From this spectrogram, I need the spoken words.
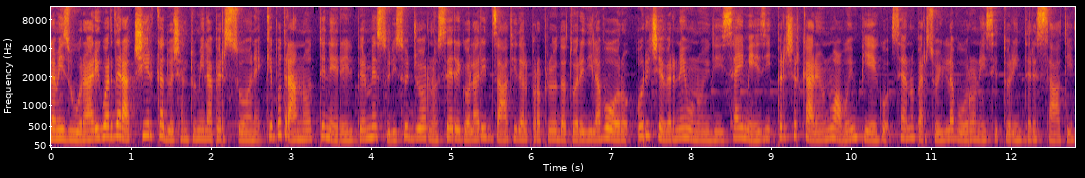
La misura riguarderà circa 200.000 persone che potranno ottenere il permesso di soggiorno se regolarizzati dal proprio datore di lavoro o riceverne uno di sei mesi per cercare un nuovo impiego se hanno perso il lavoro nei settori interessati.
